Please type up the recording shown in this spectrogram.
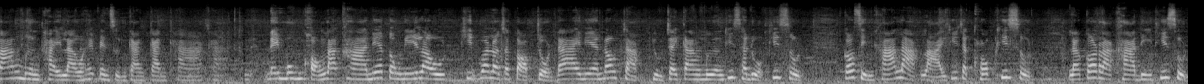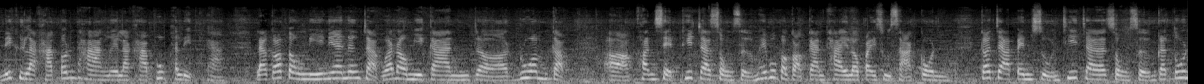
สร้างเมืองไทยเราให้เป็นศูนย์กลางการค้าค่ะ ในมุมของราคาเนี่ยตรงนี้เราคิดว่าเราจะตอบโจทย์ได้เนี่ยนอกจากอยู่ใจกลางเมืองที่สะดวกที่สุด ก็สินค้าหลากหลายที่จะครบที่สุด แล้วก็ราคาดีที่สุดนี่คือราคาต้นทางเลยราคาผู้ผลิตค่ะ แล้วก็ตรงนี้เนี่ยเนื่องจากว่าเรามีการร่วมกับคอนเซ็ปต์ที่จะส่งเสริมให้ผู้ประกอบการไทยเราไปสู่สากล ก็จะเป็นศูนย์ที่จะส่งเสริมกระตุ้น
